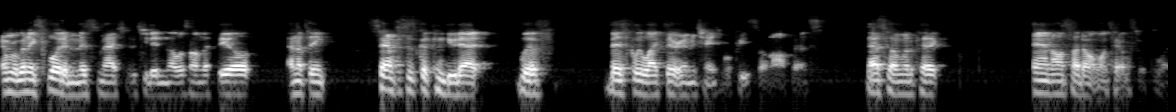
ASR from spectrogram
and we're going to exploit a mismatch that you didn't know was on the field. And I think San Francisco can do that with basically like their interchangeable pieces on offense. That's what I'm going to pick. And also, I don't want Taylor Swift to win.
